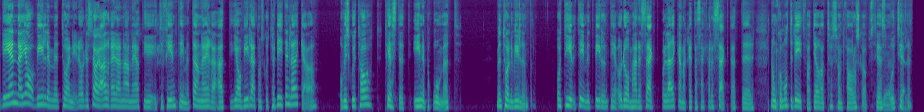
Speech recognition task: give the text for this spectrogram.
Det enda jag ville med Tony, och det sa jag allredan när nere till, till filmteamet där nere, att jag ville att de skulle ta dit en läkare och vi skulle ta testet inne på rummet. Men Tony ville inte. Och te- teamet ville inte. Och de hade sagt, och läkarna rättare sagt hade sagt att eh, de kommer inte dit för att göra ett sånt faderskapstest Nej. på hotellet.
